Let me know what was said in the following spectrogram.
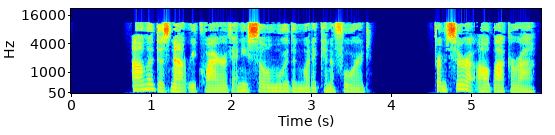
Allah does not require of any soul more than what it can afford. From Surah Al Baqarah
